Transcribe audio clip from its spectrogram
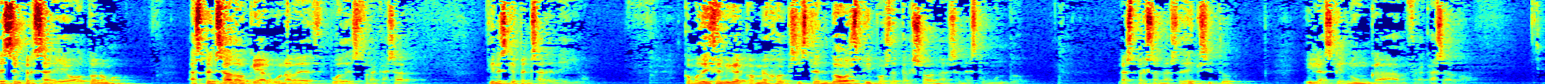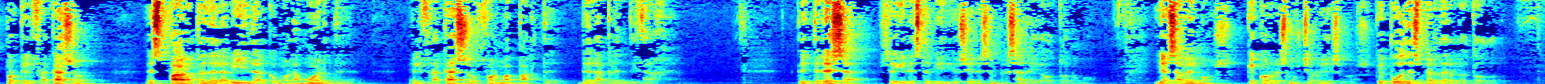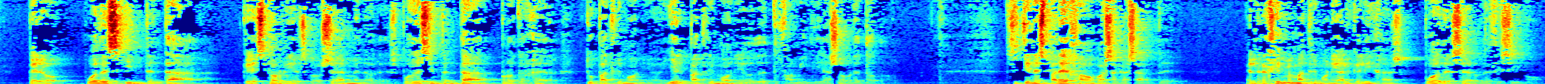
¿Eres empresario autónomo? ¿Has pensado que alguna vez puedes fracasar? Tienes que pensar en ello. Como dice Miguel Cornejo, existen dos tipos de personas en este mundo. Las personas de éxito y las que nunca han fracasado. Porque el fracaso es parte de la vida como la muerte. El fracaso forma parte del aprendizaje. ¿Te interesa seguir este vídeo si eres empresario autónomo? Ya sabemos que corres muchos riesgos, que puedes perderlo todo, pero puedes intentar que estos riesgos sean menores, puedes intentar proteger tu patrimonio y el patrimonio de tu familia sobre todo. Si tienes pareja o vas a casarte, el régimen matrimonial que elijas puede ser decisivo.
